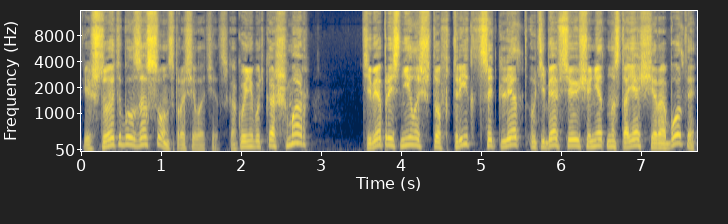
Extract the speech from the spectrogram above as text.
«И что это был за сон?» — спросил отец. «Какой-нибудь кошмар? Тебе приснилось, что в тридцать лет у тебя все еще нет настоящей работы?»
